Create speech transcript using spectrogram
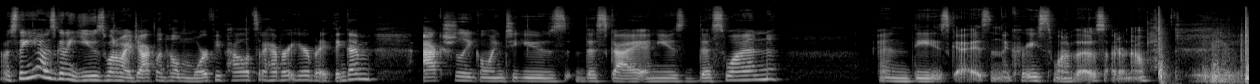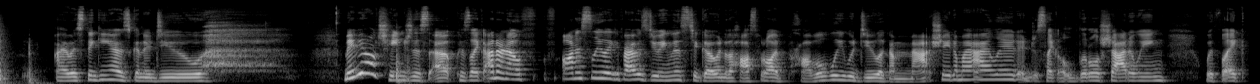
I was thinking I was going to use one of my Jaclyn Hill Morphe palettes that I have right here, but I think I'm actually going to use this guy and use this one and these guys in the crease, one of those, I don't know. I was thinking I was gonna do, Maybe I'll change this up because, like, I don't know. If, honestly, like, if I was doing this to go into the hospital, I probably would do like a matte shade on my eyelid and just like a little shadowing with like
